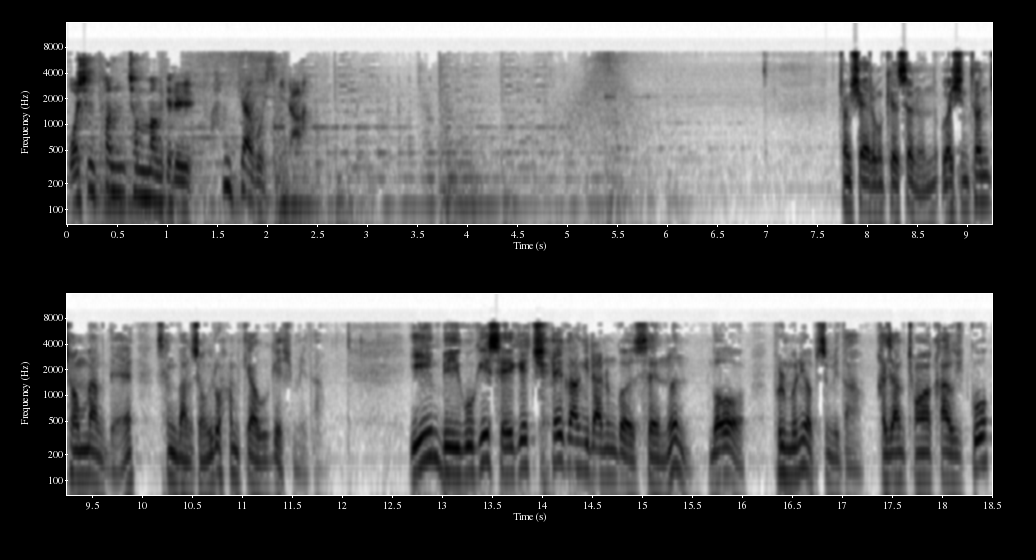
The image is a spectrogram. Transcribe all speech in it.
워싱턴 전망대를 함께하고 있습니다. 정치자 여러분께서는 워싱턴 전망대 생방송으로 함께하고 계십니다. 이 미국이 세계 최강이라는 것에는 뭐 불문이 없습니다. 가장 정확하고 있고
